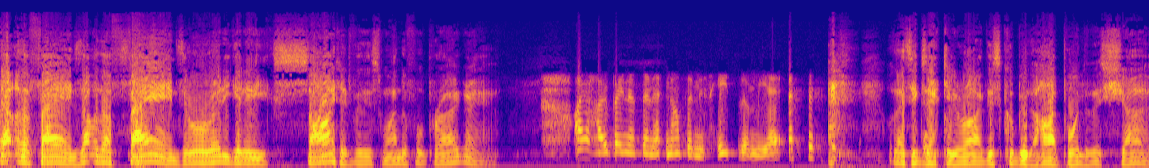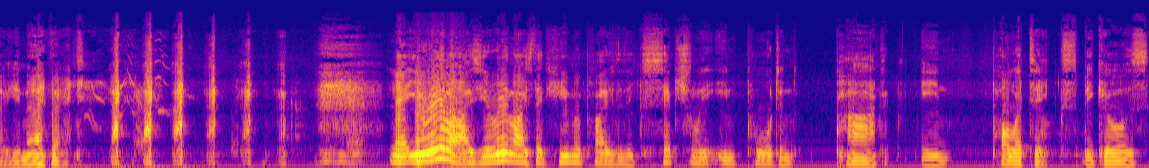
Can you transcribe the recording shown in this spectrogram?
That were the fans. That were the fans. They're already getting excited for this wonderful program. I hope anything, nothing has hit them yet. well, that's exactly right. This could be the high point of the show. You know that. now you realise you realise that humour plays an exceptionally important part in politics because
